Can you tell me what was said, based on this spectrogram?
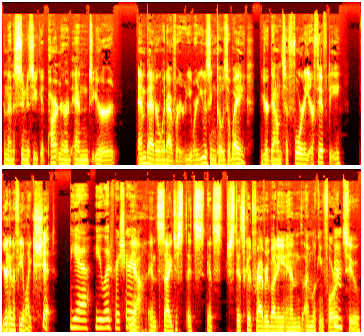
and then as soon as you get partnered and your embed or whatever you were using goes away, you're down to 40 or 50, you're Yeah. going to feel like shit. Yeah, you would for sure. Yeah, and so I just it's it's just it's good for everybody, and I'm looking forward Hmm. to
